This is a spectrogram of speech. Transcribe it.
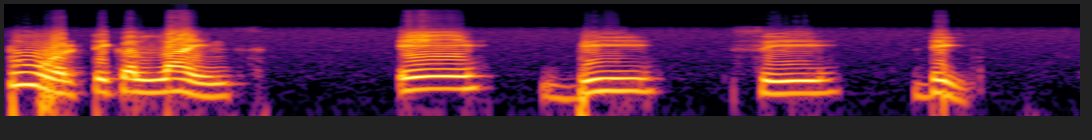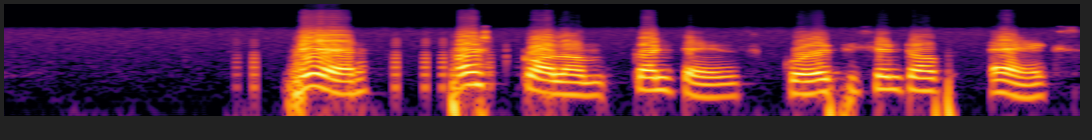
two vertical lines A, B, C, D where first column contains coefficient of x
